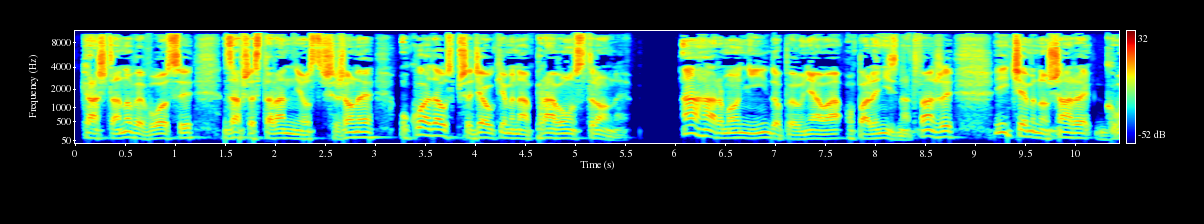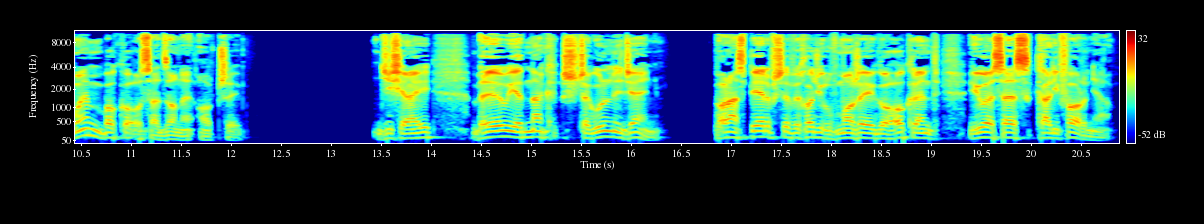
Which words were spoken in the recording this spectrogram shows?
Kasztanowe włosy, zawsze starannie ostrzyżone, układał z przedziałkiem na prawą stronę, a harmonii dopełniała opalenizna twarzy i ciemnoszare, głęboko osadzone oczy. Dzisiaj był jednak szczególny dzień. Po raz pierwszy wychodził w morze jego okręt USS California –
